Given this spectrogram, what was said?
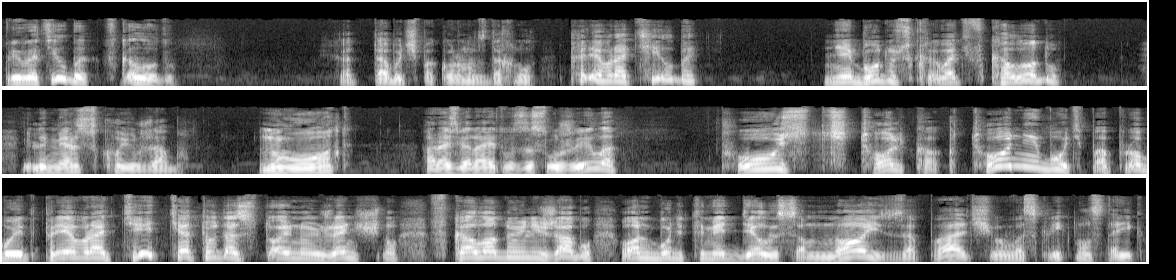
превратил бы в колоду. Хаттабыч покорно вздохнул. Превратил бы. Не буду скрывать в колоду или мерзкую жабу. Ну вот, а разве она этого заслужила? — Пусть только кто-нибудь попробует превратить эту достойную женщину в колоду или жабу, он будет иметь дело со мной, — запальчиво воскликнул старик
